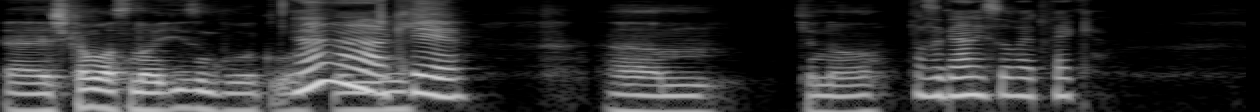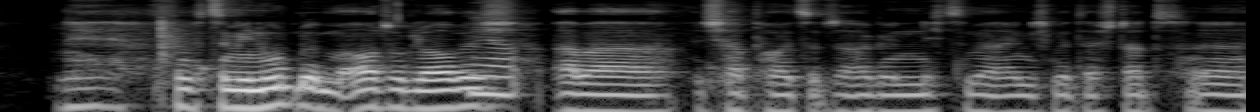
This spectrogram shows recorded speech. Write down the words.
Ja, ich komme aus Neu-Isenburg ursprünglich. Ah, okay. Ähm, genau. Also gar nicht so weit weg. 15 Minuten mit dem Auto, glaube ich. Ja. Aber ich habe heutzutage nichts mehr eigentlich mit der Stadt äh,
